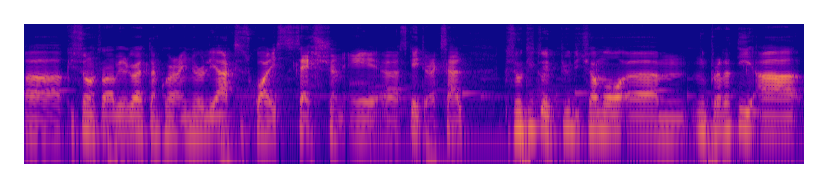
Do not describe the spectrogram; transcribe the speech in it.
uh, che sono tra virgolette ancora in early access, quali Session e uh, Skater XL, che sono titoli più, diciamo, um, improntati a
